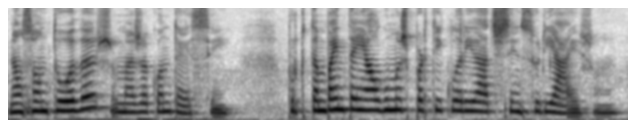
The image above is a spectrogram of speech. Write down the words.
Não são todas, mas acontece, sim. Porque também têm algumas particularidades sensoriais. é?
